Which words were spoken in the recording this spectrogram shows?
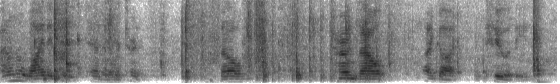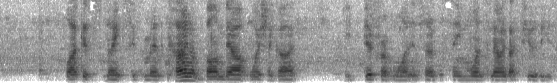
I don't know why they purchased 10 and then return it. So, turns out I got two of these. Blackest Night Superman. Kind of bummed out. Wish I got a different one instead of the same one. So now I got two of these.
